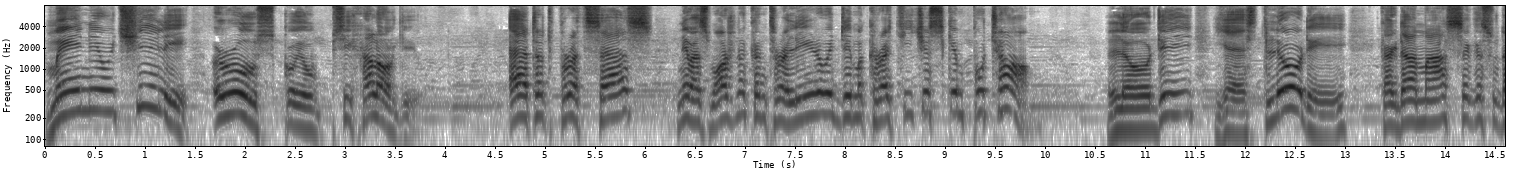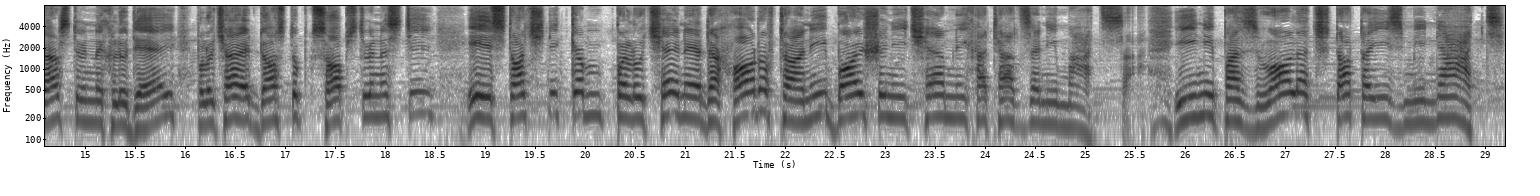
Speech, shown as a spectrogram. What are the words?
Мы не учили русскую психологию. Этот процесс невозможно контролировать демократическим путем. Люди есть люди. Когда масса государственных людей получает доступ к собственности и источникам получения доходов, то они больше ничем не хотят заниматься и не позволят что-то изменять.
